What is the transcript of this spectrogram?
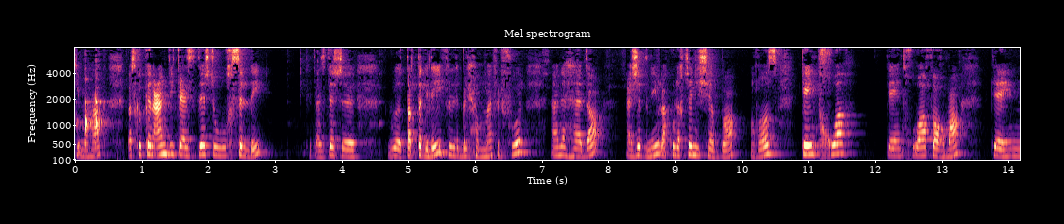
كيما هاك. parce que كان عندي تاع زداج وغسل لي. تاع زداج طرطق لي بالحمى في ال four أنا هذا عجبني و la couleur تاني شابة rose. كاين 3 كاين 3 formats كاين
